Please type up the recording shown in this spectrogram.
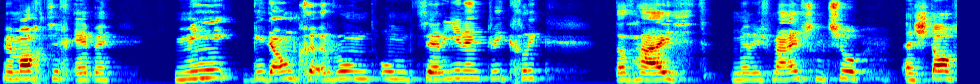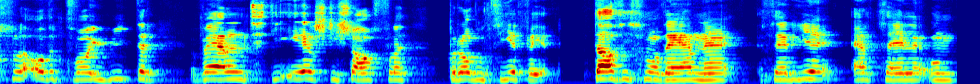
Man macht sich eben mehr Gedanken rund um die Serienentwicklung. Das heisst, man ist meistens schon eine Staffel oder zwei weiter, während die erste Staffel produziert wird. Das ist moderne Serien erzählen und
